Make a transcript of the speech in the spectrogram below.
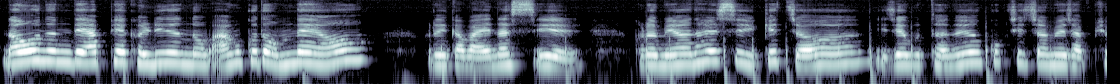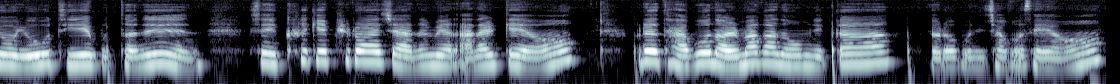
나오는데 앞에 걸리는 놈 아무것도 없네요. 그러니까 마이너스 1. 그러면 할 수 있겠죠. 이제부터는 꼭지점의 좌표 요 뒤에부터는 선생님 크게 필요하지 않으면 안 할게요. 그래 답은 얼마가 나옵니까? 여러분이 적으세요.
